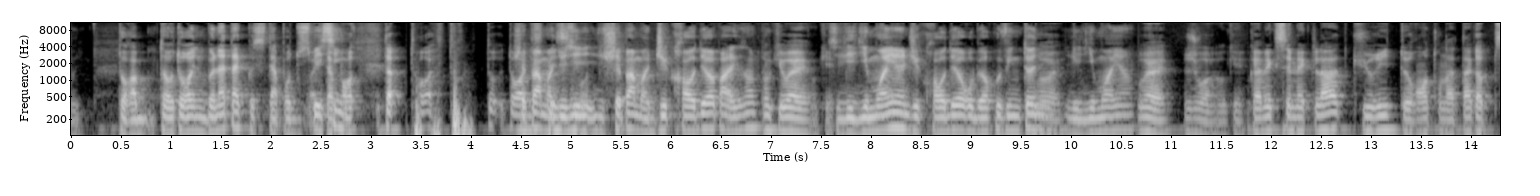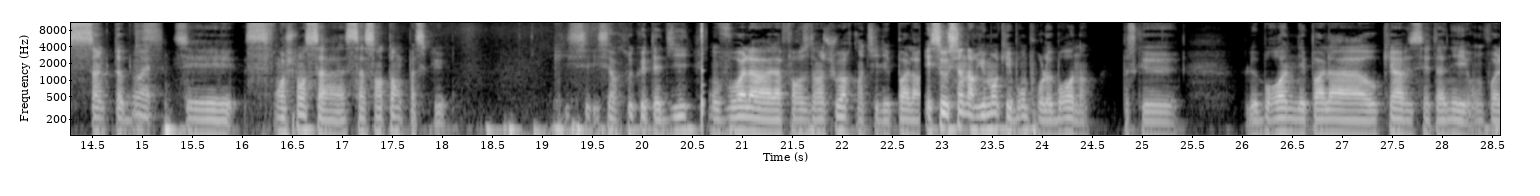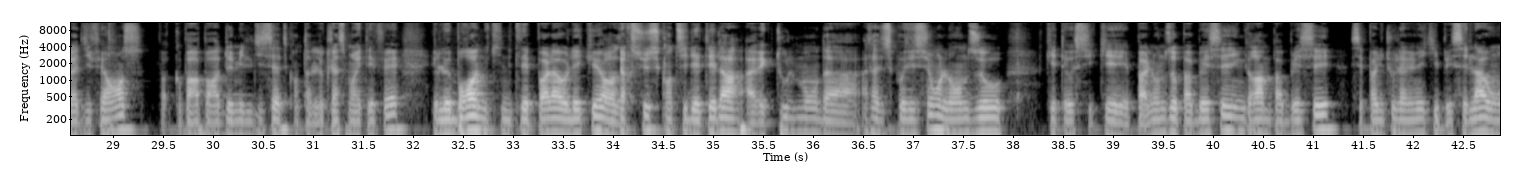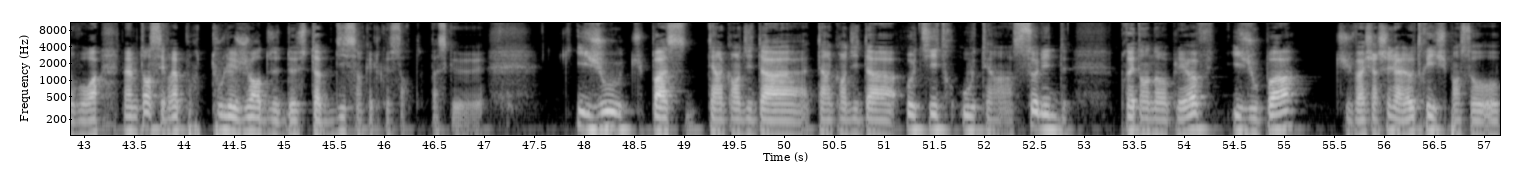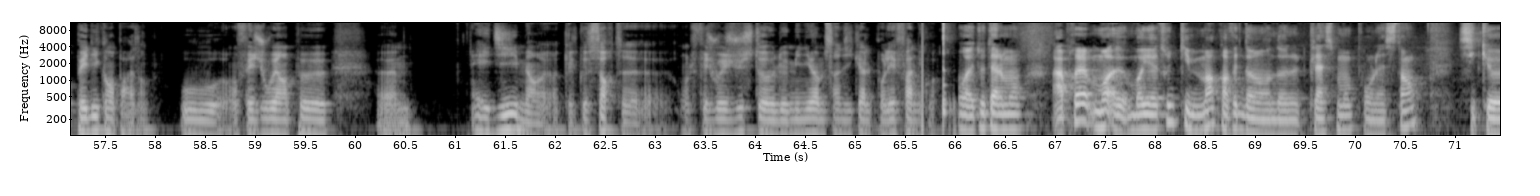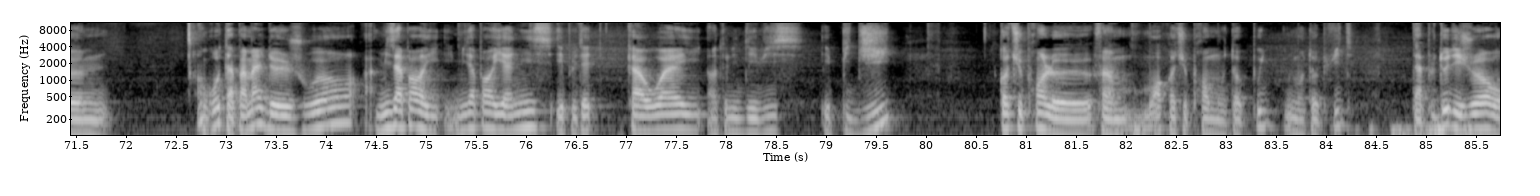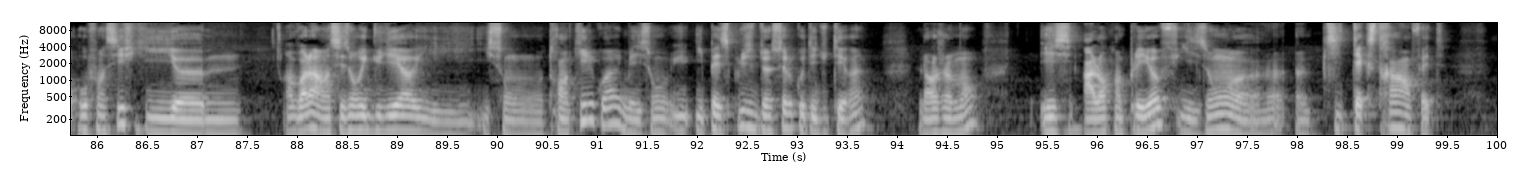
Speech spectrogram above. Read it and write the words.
t'auras, t'auras une bonne attaque parce que t'apportes du spacing. je sais du pas, moi, je sais pas, moi, Jay Crowder par exemple. Ok ouais ok. C'est l'ailier moyen, Jay Crowder, Robert Covington, l'ailier moyen. Ouais, je vois, ok. Donc avec ces mecs-là, Curry te rend ton attaque top 5, top 10. Ouais. C'est, franchement, ça, ça s'entend parce que c'est, un truc que tu as dit. On voit la, la force d'un joueur quand il est pas là. Et c'est aussi un argument qui est bon pour LeBron. hein, parce que LeBron n'est pas là au Cavs cette année. On voit la différence par rapport à 2017 quand le classement été fait. Et LeBron qui n'était pas là aux Lakers versus quand il était là avec tout le monde à, sa disposition. Lonzo qui était aussi qui est pas blessé, Ingram pas blessé, c'est pas du tout la même équipe et c'est là où on voit. En même temps, c'est vrai pour tous les joueurs de, de ce top 10 en quelque sorte parce que ils jouent, tu passes, t'es un candidat, un candidat au titre ou t'es un solide prétendant au playoff. Ils jouent pas, tu vas chercher la loterie. Je pense au, au Pélican par exemple où on fait jouer un peu euh, AD, mais en quelque sorte, euh, on le fait jouer juste le minimum syndical pour les fans quoi. Ouais, totalement. Après, moi, euh, moi, il y a un truc qui me marque en fait dans, notre classement pour l'instant, c'est que, euh, en gros, tu as pas mal de joueurs, mis à part, mis à part Yanis et peut-être Kawhi, Anthony Davis et PG. Quand tu prends le, enfin, moi, quand tu prends mon top 8, mon top 8, tu as plutôt des joueurs offensifs qui, voilà, en saison régulière, ils, ils sont tranquilles, quoi, mais ils, sont, ils, ils pèsent plus d'un seul côté du terrain, largement. Et alors qu'en playoff, ils ont euh, un petit extra en fait.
